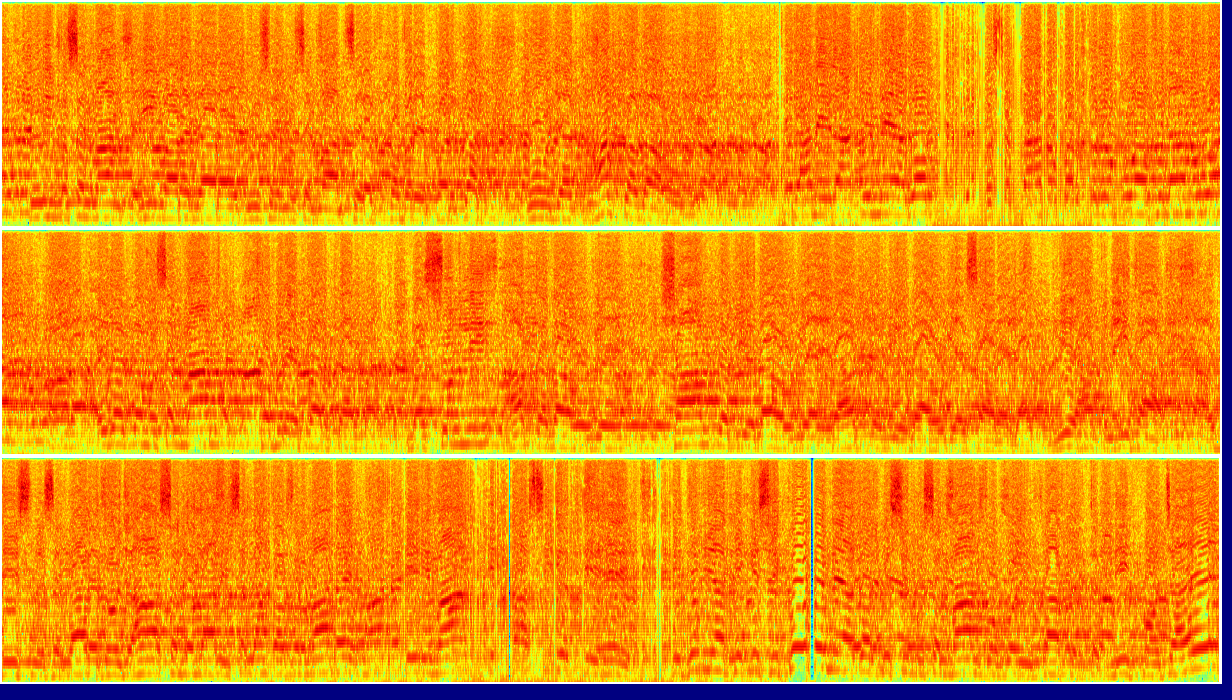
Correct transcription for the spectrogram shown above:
ہے کوئی مسلمان کہیں مارا جا رہا ہے دوسرے مسلمان صرف خبریں پڑھ کر وہ جب حق ادا ہو گیا فلانے علاقے میں اگر مسلمانوں پر ظلم ہوا فلان ہوا اور ادھر کا مسلمان خبریں پڑھ کر بس سن لی حق ادا ہو گئے شام کا بھی ادا ہو گیا عراق کا بھی ادا ہو گیا سارے۔ علاقے یہ حق نہیں تھا۔ حدیث میں سرکار دو جہاں صلی اللہ علیہ وسلم کا فرمان ہے کہ ایمان کی خاصیت یہ ہے۔ کہ دنیا کے کسی کونے میں اگر کسی مسلمان کو کوئی کافر تکلیف پہنچائے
